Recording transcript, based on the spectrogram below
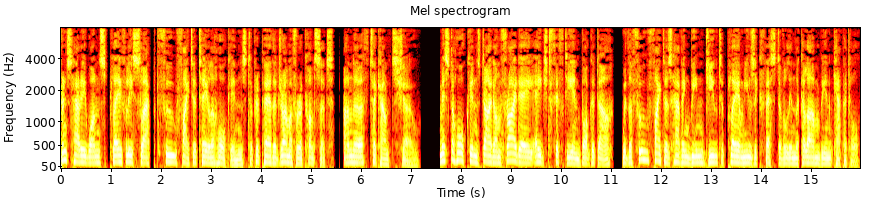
Prince Harry once playfully slapped Foo fighter Taylor Hawkins to prepare the drummer for a concert, unearthed accounts show. Mr. Hawkins died on Friday aged 50 in Bogota, with the Foo Fighters having been due to play a music festival in the Colombian capital.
